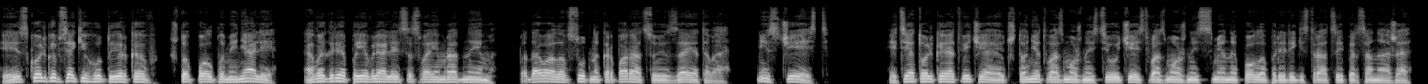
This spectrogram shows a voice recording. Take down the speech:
И сколько всяких утырков, что пол поменяли, а в игре появлялись со своим родным, подавала в суд на корпорацию из-за этого. Не счесть. И те только и отвечают, что нет возможности учесть возможность смены пола при регистрации персонажа,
